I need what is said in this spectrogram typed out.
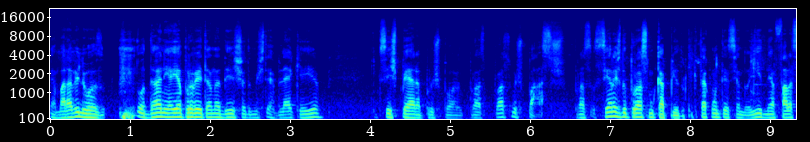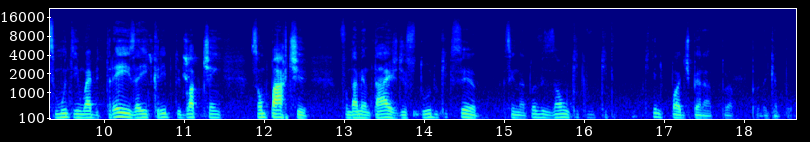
É maravilhoso. O Dani, aí aproveitando a deixa do Mr. Black aí, o que você espera para os próximos passos? Cenas do próximo capítulo. O que está acontecendo aí? Né? Fala-se muito em Web3, aí, cripto e blockchain são parte fundamentais disso tudo. O que, que você assim, na tua visão, o que, que, que, a gente pode esperar para daqui a pouco?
